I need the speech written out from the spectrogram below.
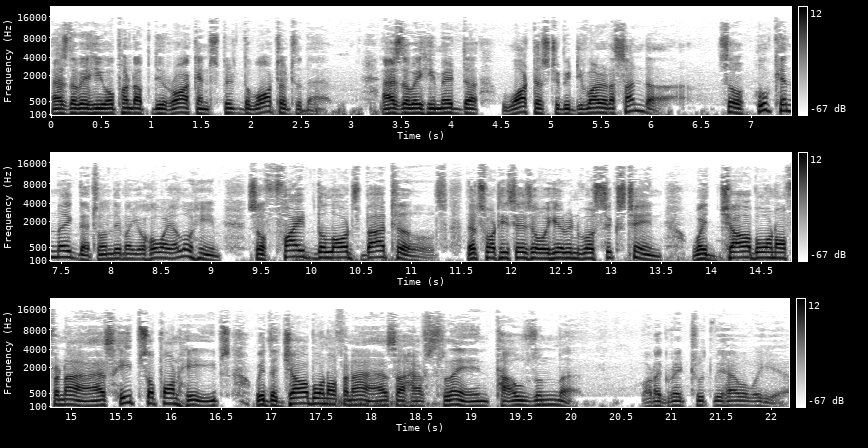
As the way he opened up the rock and split the water to them. As the way he made the waters to be divided asunder. So who can make that? Only my Jehovah Elohim. So fight the Lord's battles. That's what he says over here in verse 16. With jawbone of an ass, heaps upon heaps, with the jawbone of an ass I have slain thousand men. What a great truth we have over here.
